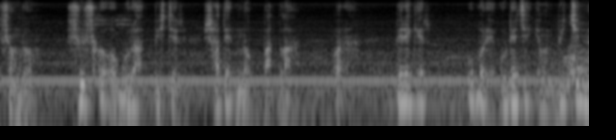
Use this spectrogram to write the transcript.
সংগ্রহ, শুষ্ক ও গুড়া পৃষ্ঠের সাথে নখ পাতলা করা। পেরেকের উপরে উঠেছে এবং বিচ্ছিন্ন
